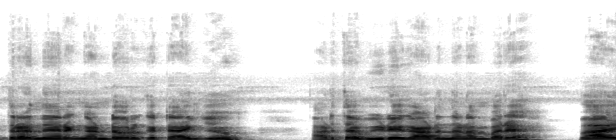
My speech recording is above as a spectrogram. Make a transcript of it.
ഇത്രയും നേരം കണ്ടവർക്ക് താങ്ക് യു. അടുത്ത വീഡിയോ കാണുന്നിടം വരെ ബൈ.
